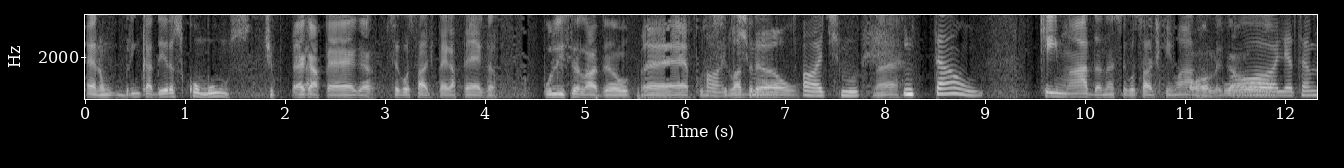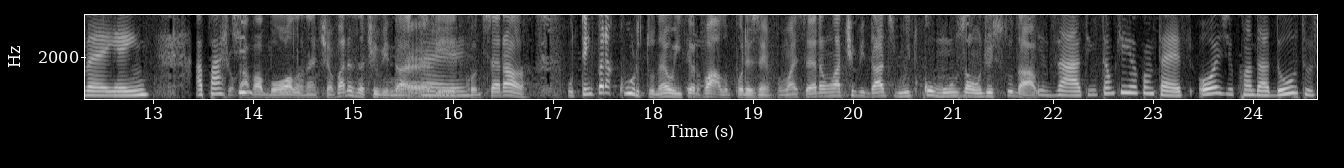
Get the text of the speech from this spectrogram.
eram brincadeiras comuns, tipo pega-pega. Você gostava de pega-pega? Polícia ladrão. É, polícia Ótimo. ladrão. Ótimo. Né? Então, queimada, né? Você gostava de queimada? Oh, legal. Olha, também, hein? A parte Jogava bola, né? Tinha várias atividades é. que quando você era... O tempo era curto, né? O intervalo, por exemplo. Mas eram atividades muito comuns aonde eu estudava. Exato. Então, o que, que acontece? Hoje, quando adultos,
